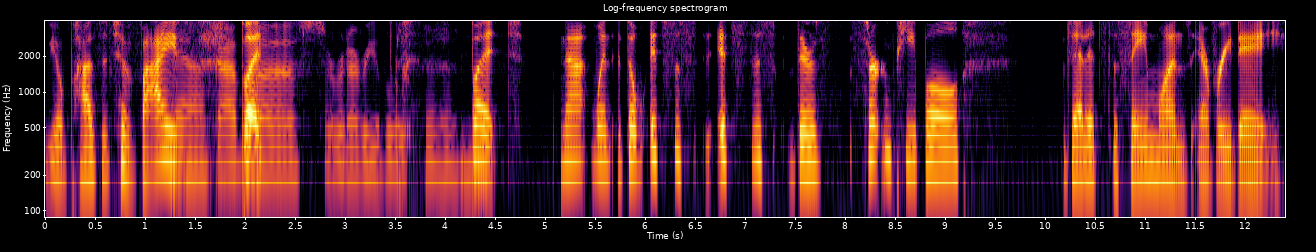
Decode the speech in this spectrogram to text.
you know, positive vibes. Yeah, God but bless or whatever you believe in. but not when the it's this it's this there's certain people that it's the same ones every day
